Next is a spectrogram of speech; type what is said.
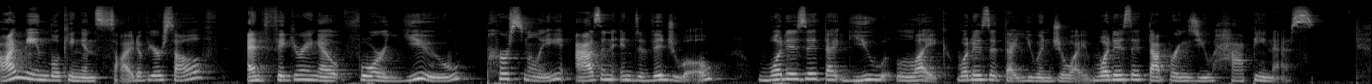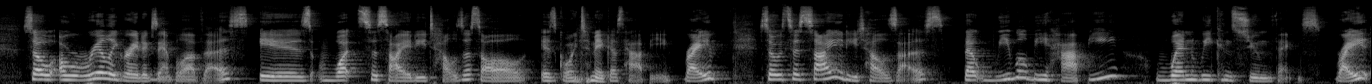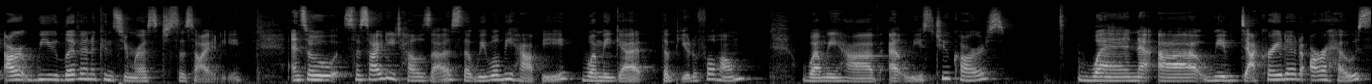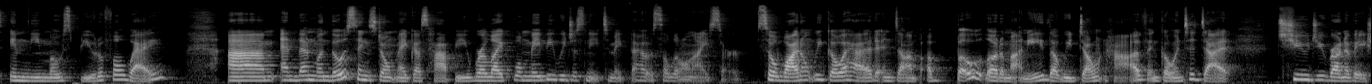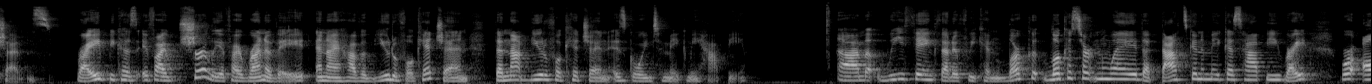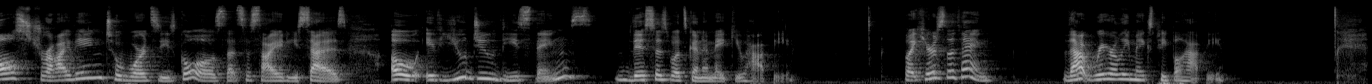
I mean looking inside of yourself and figuring out for you personally as an individual what is it that you like? What is it that you enjoy? What is it that brings you happiness? So, a really great example of this is what society tells us all is going to make us happy, right? So, society tells us that we will be happy when we consume things, right? Our we live in a consumerist society. And so society tells us that we will be happy when we get the beautiful home, when we have at least two cars, when uh, we've decorated our house in the most beautiful way, um, and then when those things don't make us happy, we're like, well, maybe we just need to make the house a little nicer. So why don't we go ahead and dump a boatload of money that we don't have and go into debt to do renovations? Right? Because if I surely if I renovate and I have a beautiful kitchen, then that beautiful kitchen is going to make me happy. Um, we think that if we can look look a certain way, that that's going to make us happy, right? We're all striving towards these goals that society says oh, if you do these things, this is what's going to make you happy. But here's the thing that rarely makes people happy.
